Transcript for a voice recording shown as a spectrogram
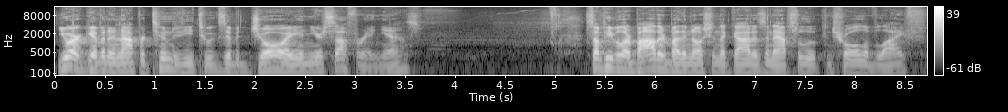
you are given an opportunity to exhibit joy in your suffering, yes? Some people are bothered by the notion that God is in absolute control of life.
